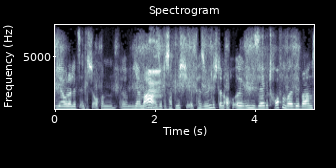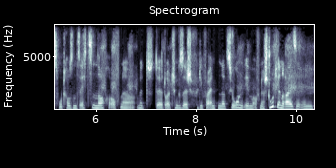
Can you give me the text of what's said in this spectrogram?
Ja, oder letztendlich auch in äh, Myanmar. Also das hat mich äh, persönlich dann auch irgendwie sehr getroffen, weil wir waren 2016 noch auf einer mit der Deutschen Gesellschaft für die Vereinten Nationen eben auf einer Studienreise in,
